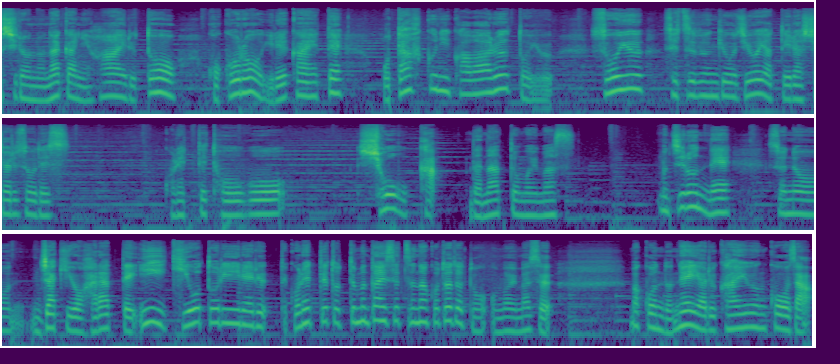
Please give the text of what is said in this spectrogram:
社の中に入ると心を入れ替えてお多福に変わるというそういう節分行事をやっていらっしゃるそうです。これって統合消化だなと思いますもちろんねその邪気を払っていい気を取り入れるってこれってとっても大切なことだと思います。まあ、今度ねやる開運講座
